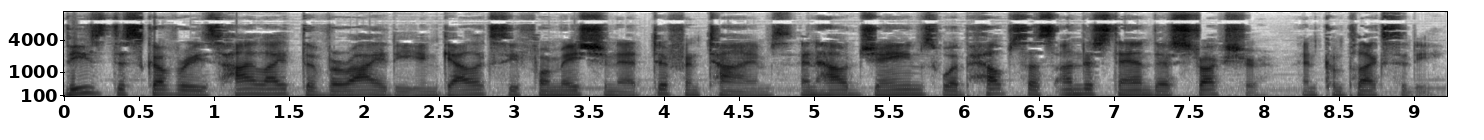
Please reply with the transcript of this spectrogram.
These discoveries highlight the variety in galaxy formation at different times and how James Webb helps us understand their structure and complexity.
